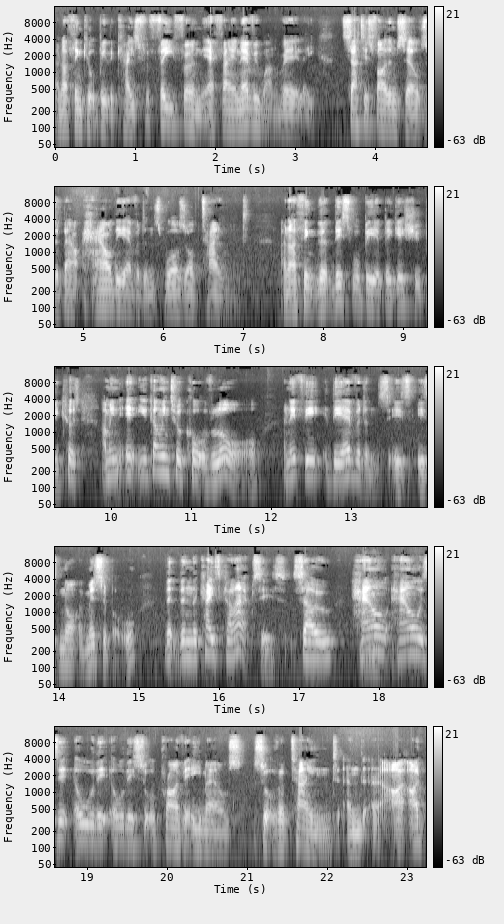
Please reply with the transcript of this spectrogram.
and I think it will be the case for FIFA and the FA and everyone really satisfy themselves about how the evidence was obtained. And I think that this will be a big issue because, I mean, it, you go into a court of law, and if the, the evidence is, is not admissible, th- then the case collapses. So how how is it all the all these sort of private emails sort of obtained? And uh, I, I,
